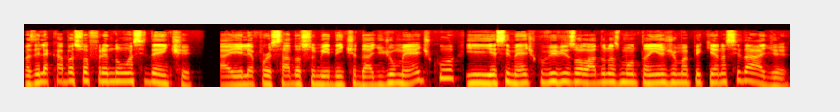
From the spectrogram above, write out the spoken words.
mas ele acaba sofrendo um acidente. Aí ele é forçado a assumir a identidade de um médico e esse médico vive isolado nas montanhas de uma pequena cidade,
